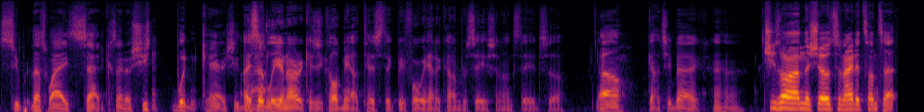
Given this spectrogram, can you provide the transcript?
super. That's why I said because I know she wouldn't care. She I said Leonardo because you called me autistic before we had a conversation on stage, so oh, got you back. she's on the show tonight at sunset.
